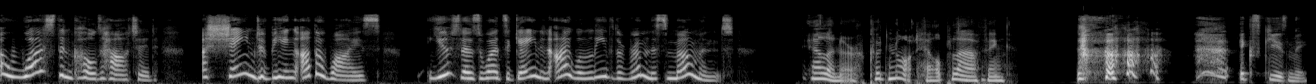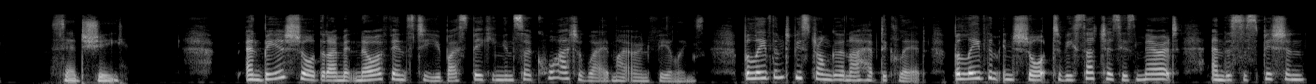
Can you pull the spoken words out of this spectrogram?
Oh, worse than cold-hearted! Ashamed of being otherwise! Use those words again, and I will leave the room this moment. Elinor could not help laughing. Excuse me, said she. and be assured that I meant no offence to you by speaking in so quiet a way my own feelings. Believe them to be stronger than I have declared; believe them, in short, to be such as his merit and the suspicion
